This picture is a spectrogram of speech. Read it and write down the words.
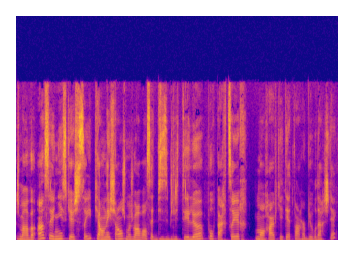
Je m'en vais enseigner ce que je sais. Puis en échange, moi, je vais avoir cette visibilité-là pour partir mon rêve qui était de faire un bureau d'architecte.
